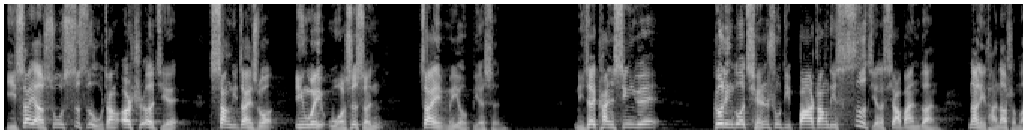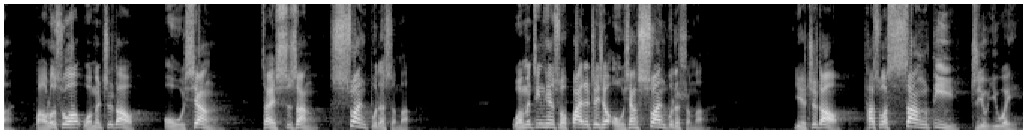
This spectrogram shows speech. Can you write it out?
以赛亚书四十五章二十二节，上帝在说：“因为我是神，再没有别神。”你再看新约哥林多前书第八章第四节的下半段，那里谈到什么？保罗说：“我们知道偶像在世上算不得什么，我们今天所拜的这些偶像算不得什么。”也知道，他说：“上帝只有一位，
